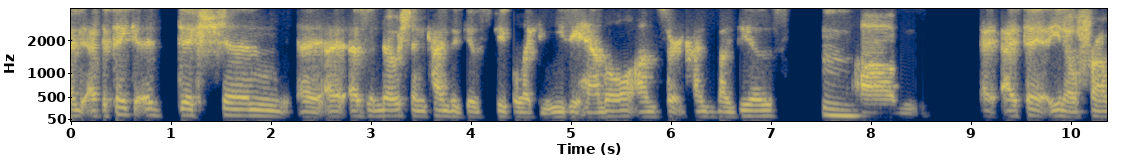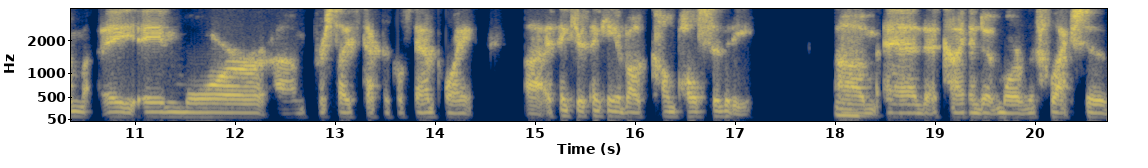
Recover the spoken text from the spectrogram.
I, I, think addiction uh, as a notion kind of gives people like an easy handle on certain kinds of ideas. Mm. Um, I, I, think, you know, from a, a more um, precise technical standpoint, uh, I think you're thinking about compulsivity Mm-hmm. um, and a kind of more reflexive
